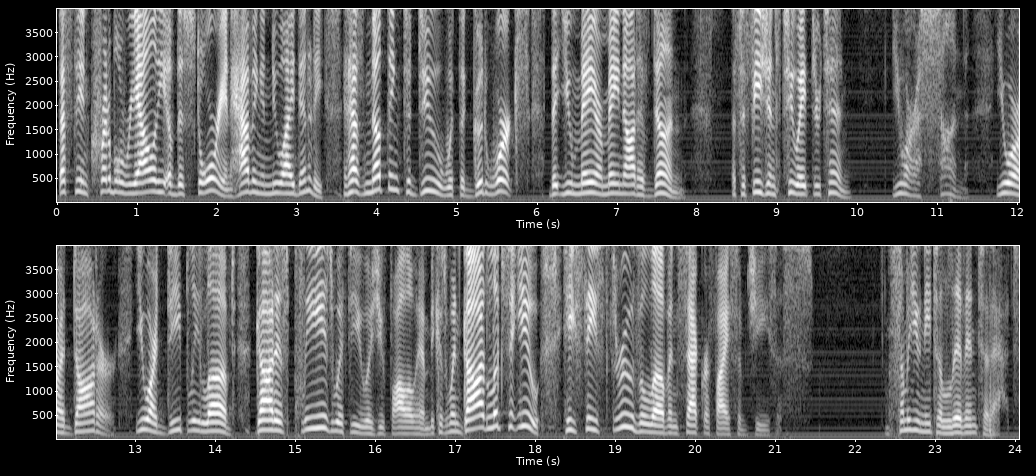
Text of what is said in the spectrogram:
That's the incredible reality of this story and having a new identity. It has nothing to do with the good works that you may or may not have done. That's Ephesians 2 8 through 10. You are a son. You are a daughter. You are deeply loved. God is pleased with you as you follow him because when God looks at you, he sees through the love and sacrifice of Jesus. Some of you need to live into that.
